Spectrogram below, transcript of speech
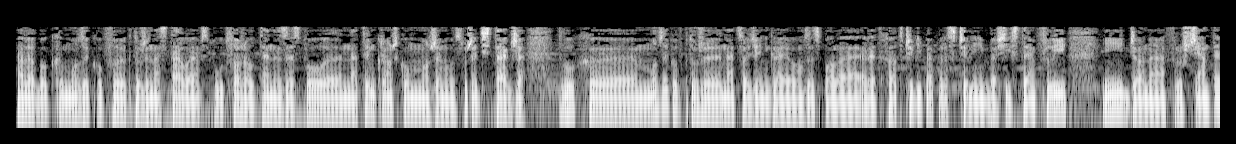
ale obok muzyków, którzy na stałe współtworzą ten zespół, na tym krążku możemy usłyszeć także dwóch muzyków, którzy na co dzień grają w zespole Red Hot Chili Peppers, czyli basistę Flea i Johna Frusciante.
